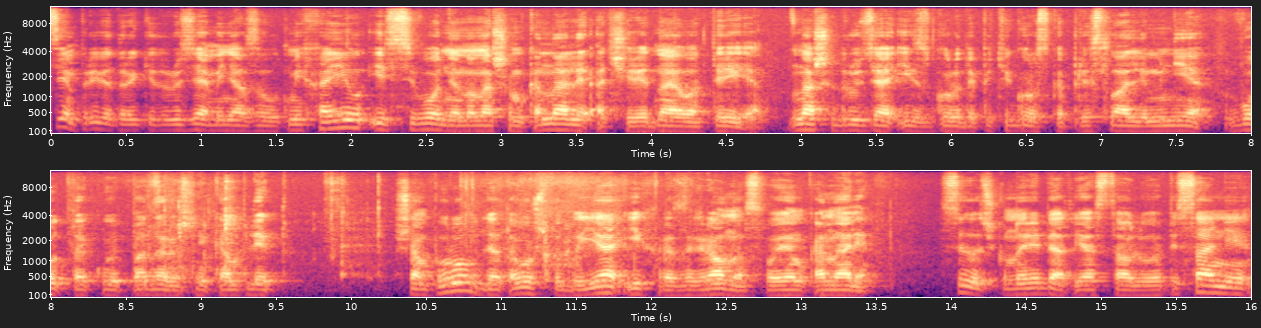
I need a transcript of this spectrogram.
Всем привет, дорогие друзья, меня зовут Михаил, и сегодня на нашем канале очередная лотерея. Наши друзья из города Пятигорска прислали мне вот такой подарочный комплект шампуров, для того, чтобы я их разыграл на своем канале. Ссылочку на ребят я оставлю в описании,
